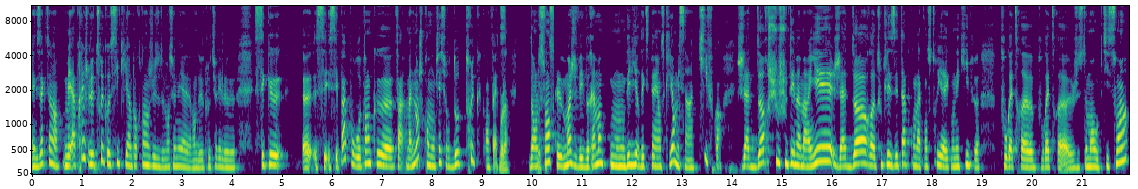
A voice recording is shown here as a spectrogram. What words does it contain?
Exactement. Mais après, le truc aussi qui est important juste de mentionner avant de clôturer le, c'est que euh, c'est pas pour autant que, enfin, maintenant je prends mon pied sur d'autres trucs en fait. Voilà. Dans le sens que moi, je vais vraiment mon délire d'expérience client, mais c'est un kiff quoi. J'adore chouchouter ma mariée, j'adore euh, toutes les étapes qu'on a construites avec mon équipe pour être euh, pour être euh, justement aux petits soins.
